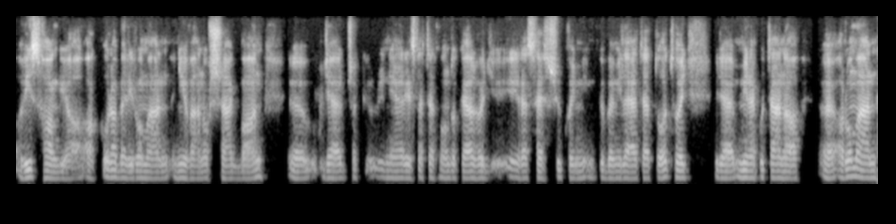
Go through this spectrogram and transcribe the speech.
a visszhangja a korabeli román nyilvánosságban. Ugye csak néhány részletet mondok el, hogy érezhessük, hogy mi, mi lehetett ott, hogy ugye minek utána a román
